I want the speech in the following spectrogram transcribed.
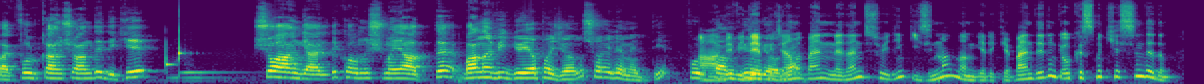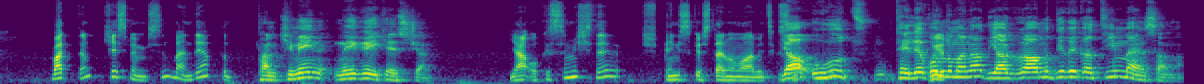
Bak Furkan şu an dedi ki şu an geldi konuşmayı attı. Bana video yapacağını söylemedi diye. Furkan Abi video Güngör'den- yapacağımı ben neden söyleyeyim ki izin mi almam gerekiyor? Ben dedim ki o kısmı kessin dedim. Baktım kesmemişsin ben de yaptım. Tam kime nereyi keseceğim? Ya o kısım işte şu penis gösterme muhabbeti kısmı. Ya Uhud telefon Buyur. numaranı at yarrağımı direkt atayım ben sana.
